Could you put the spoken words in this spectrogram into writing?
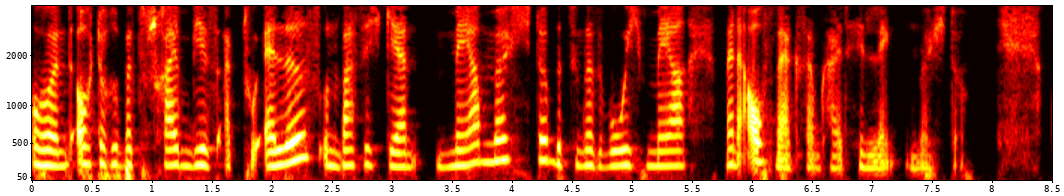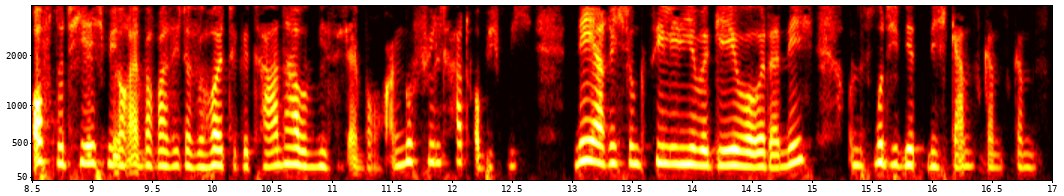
und auch darüber zu schreiben, wie es aktuell ist und was ich gern mehr möchte, beziehungsweise wo ich mehr meine Aufmerksamkeit hinlenken möchte. Oft notiere ich mir auch einfach, was ich dafür heute getan habe, wie es sich einfach auch angefühlt hat, ob ich mich näher Richtung Ziellinie begebe oder nicht. Und es motiviert mich ganz, ganz, ganz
